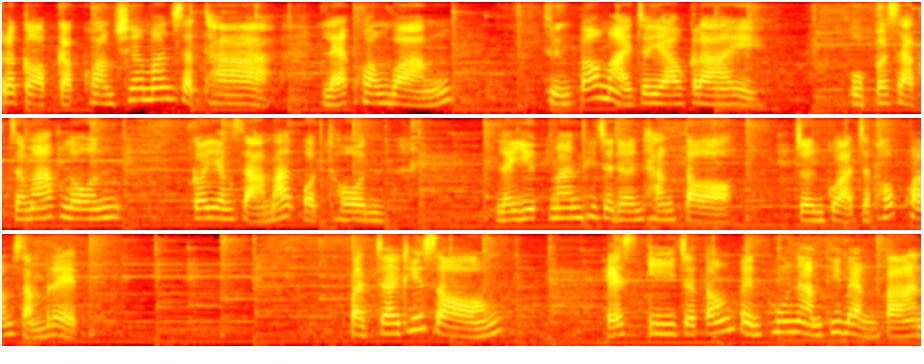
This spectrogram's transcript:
ประกอบกับความเชื่อมั่นศรัทธา และความหวัง ถึงเป้าหมายจะยาวไกล อุปสรรคจะมากล้น ก็ยังสามารถอดทน และยึดมั่นที่จะเดินทางต่อ จนกว่าจะพบความสำเร็จ ปัจจัยที่ 2 SE จะต้องเป็นผู้นำที่แบ่งปัน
